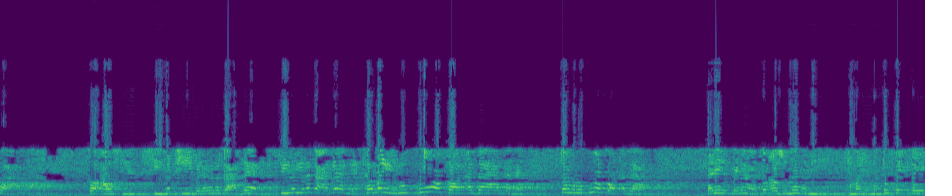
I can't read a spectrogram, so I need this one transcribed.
กว่า ก็เอาสี่สี่นาทีไปแล้วระกาศแรกเนี่ยสี่นาทีระกาศแรกเนี่ยถ้าไม่รู้คั่วก่อนอาจารย์นะนะต้องรู้คั่วก่อนอาจารย์แต่นี่ไม่ได้ต้องเอาสุนนะนบีทำไมมันต้องเป๊ะ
